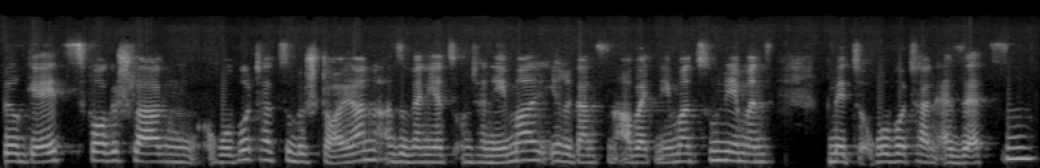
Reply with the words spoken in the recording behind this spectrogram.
Bill Gates vorgeschlagen, Roboter zu besteuern. Also wenn jetzt Unternehmer ihre ganzen Arbeitnehmer zunehmend mit Robotern ersetzen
